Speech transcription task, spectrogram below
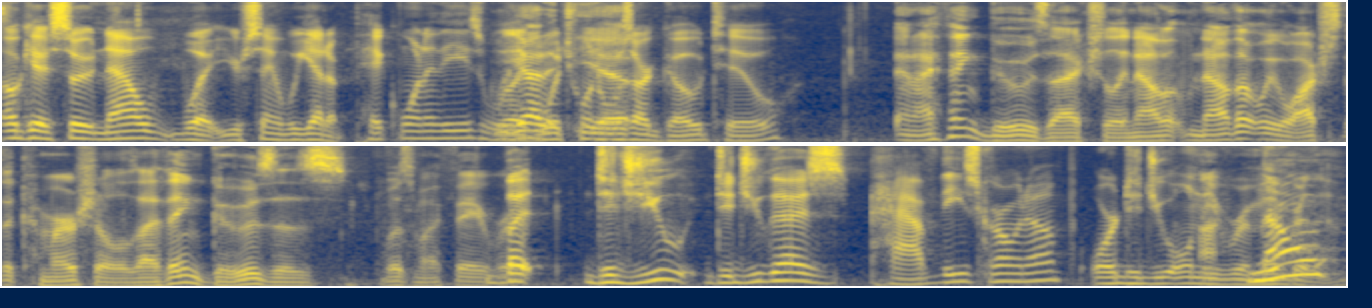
Okay, so now what you're saying? We got to pick one of these. We Like, gotta- which one yeah. was our go-to? And I think Goose actually. Now that now that we watched the commercials, I think Goose is was my favorite. But did you did you guys have these growing up, or did you only remember no. them?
